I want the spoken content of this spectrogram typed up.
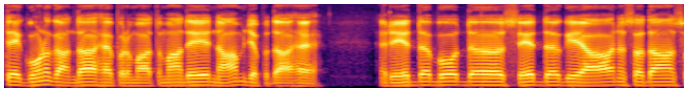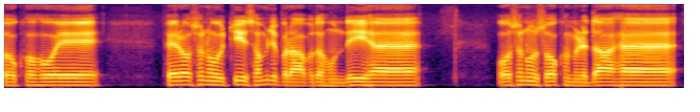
ਤੇ ਗੁਣ ਗਾਉਂਦਾ ਹੈ, ਪਰਮਾਤਮਾ ਦੇ ਨਾਮ ਜਪਦਾ ਹੈ। ਰਿੱਧ ਬੁੱਧ ਸਿੱਧ ਗਿਆਨ ਸਦਾ ਸੁਖ ਹੋਏ। ਫਿਰ ਉਸ ਨੂੰ ਉੱਚੀ ਸਮਝ ਪ੍ਰਾਪਤ ਹੁੰਦੀ ਹੈ। ਉਸ ਨੂੰ ਸੁਖ ਮਿਲਦਾ ਹੈ।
